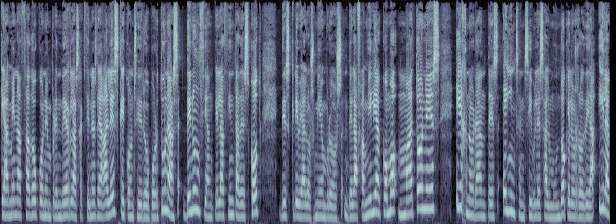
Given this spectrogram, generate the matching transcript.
que ha amenazado con emprender las acciones legales que considere oportunas. Denuncian que la cinta de Scott describe a los miembros de la familia como matones, ignorantes e insensibles al mundo que los rodea y la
